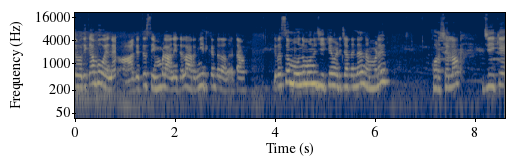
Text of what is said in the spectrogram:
ചോദിക്കാൻ പോവുന്നേ. ആദ്യത്തെ സിമ്പിൾ ആണ്. ഇതെല്ലാം അറിഞ്ഞിരിക്കേണ്ടതാണ് കേട്ടോ. ദിവസം മൂന്ന് മൂന്ന് ജി കെ പഠിച്ചാൽ തന്നെ നമ്മൾ കുറച്ചെല്ലാം ജി കെ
